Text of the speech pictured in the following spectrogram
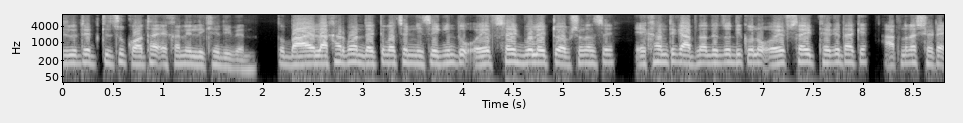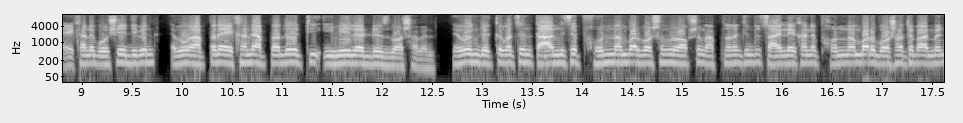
রিলেটেড কিছু কথা এখানে লিখে দিবেন। তো বাই লেখার পর দেখতে পাচ্ছেন নিচে কিন্তু ওয়েবসাইট বলে একটি অপশন আছে। এখান থেকে আপনাদের যদি কোনো ওয়েবসাইট থেকে থাকে, আপনারা সেটা এখানে বসিয়ে দিবেন এবং আপনারা এখানে আপনাদের একটি ইমেইল অ্যাড্রেস বসাবেন। এবং দেখতে পাচ্ছেন তার নিচে ফোন নাম্বার বসানোর অপশন, আপনারা কিন্তু চাইলে এখানে ফোন নাম্বার বসাতে পারবেন।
